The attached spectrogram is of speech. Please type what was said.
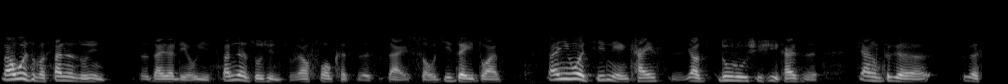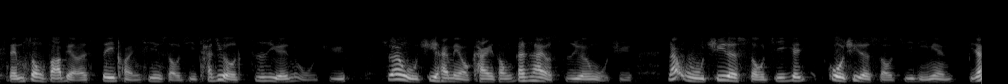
那为什么散热族群值得大家留意？散热族群主要 focus 的是在手机这一端。那因为今年开始要陆陆续续开始像这个。这个 Samsung 发表的这一款新手机，它就有支援五 G，虽然五 G 还没有开通，但是它有支援五 G。那五 G 的手机跟过去的手机里面比较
